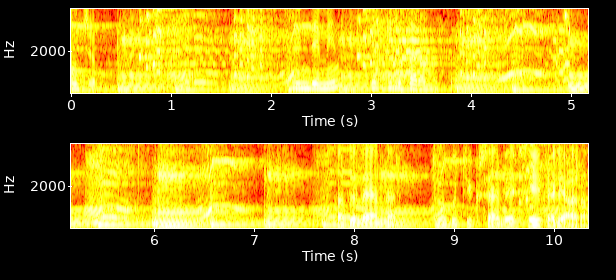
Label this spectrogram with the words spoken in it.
Ucu Gündemin çizgili taraması Hazırlayanlar Turgut Yüksel ve Seyit Ali Aral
